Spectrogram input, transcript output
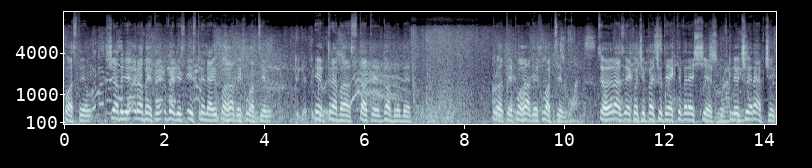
постріл. Що мені робити? Виліз і стріляю поганих хлопців. Їм треба стати добрими проти поганих хлопців. Цього разу я хочу почути, як ти верещиш. Включи репчик.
